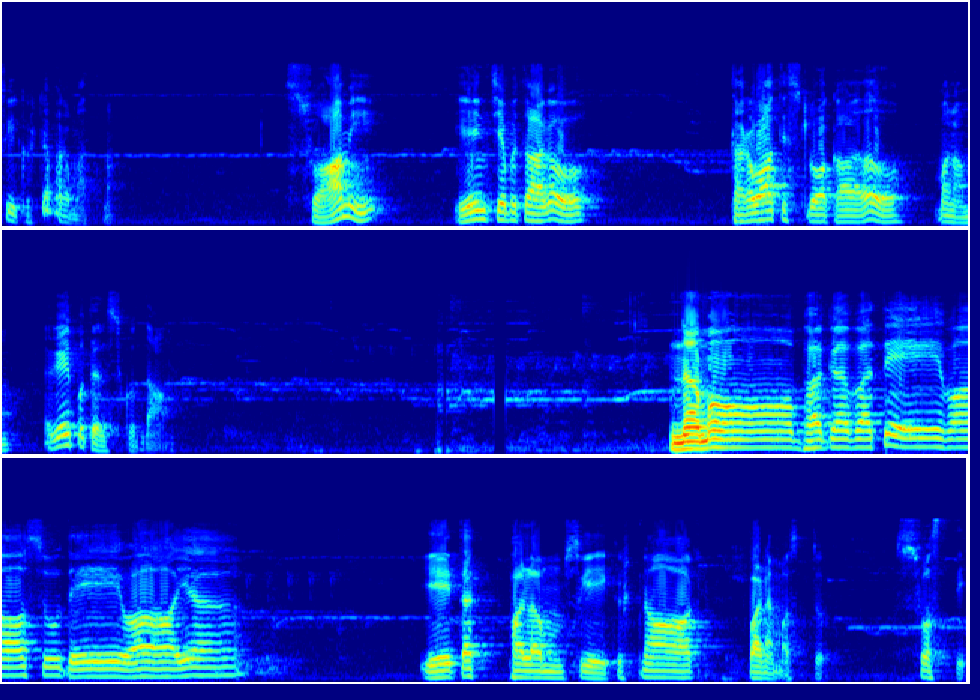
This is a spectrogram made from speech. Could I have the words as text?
శ్రీకృష్ణ పరమాత్మ. స్వామి ఏం చెబుతారో తర్వాతి శ్లోకాలలో మనం రేపు తెలుసుకుందాం. నమో భగవతే వాసుదేవాయ. ఏతత్ఫలం శ్రీకృష్ణార్పణమస్తు. స్వస్తి.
